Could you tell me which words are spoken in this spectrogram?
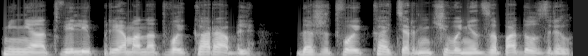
Меня отвели прямо на твой корабль. Даже твой катер ничего не заподозрил.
